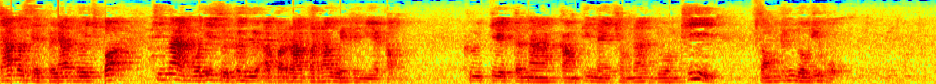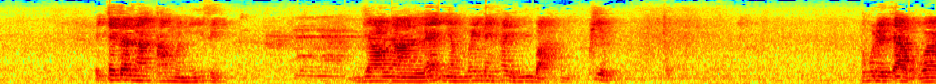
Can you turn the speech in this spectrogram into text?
ชาก็เสร็จไปแล้ว โดยเฉพาะที่น่ากลัวที่สุดก็คืออปราปราเวทียกรรม คือเจตนากรรมที่ในชำนะดวงที่สองถึงดวงที่หกเจตนากรรมอันนี้สิ ยาวนานและยังไม่ได้ให้วิบากเพียบพระพุทธเจ้าบอกว่า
